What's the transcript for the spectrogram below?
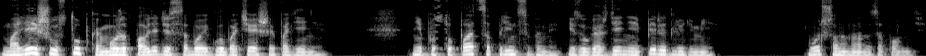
Малейшая уступка может повлечь за собой глубочайшее падение. Не поступаться принципами из угождения перед людьми. Вот что нам надо запомнить.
